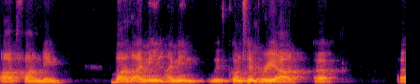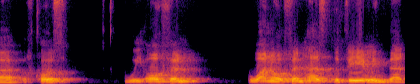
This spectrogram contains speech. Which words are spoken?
art funding, but I mean I mean with contemporary art, uh, uh, of course, we often one often has the feeling that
